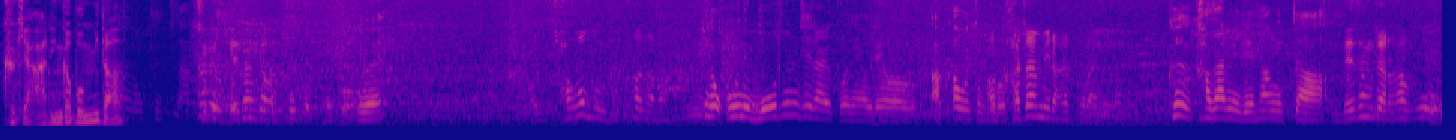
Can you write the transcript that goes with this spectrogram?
그게 아닌가 봅니다. 지금 내상자가 보고 보고 왜? 작업을 못 하잖아. 그러니까 오늘 뭐 손질할 거냐고 내가 아까부터 아, 물었. 가자미를 할 거라니까. 그 가자미 내상자 내상자를 하고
